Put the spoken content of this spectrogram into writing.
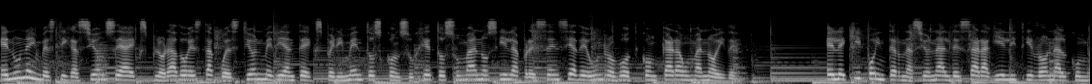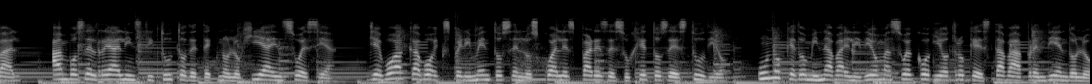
En una investigación se ha explorado esta cuestión mediante experimentos con sujetos humanos y la presencia de un robot con cara humanoide. El equipo internacional de Sarah Gillit y Ronald Kumbal, ambos del Real Instituto de Tecnología en Suecia, llevó a cabo experimentos en los cuales pares de sujetos de estudio, uno que dominaba el idioma sueco y otro que estaba aprendiéndolo,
